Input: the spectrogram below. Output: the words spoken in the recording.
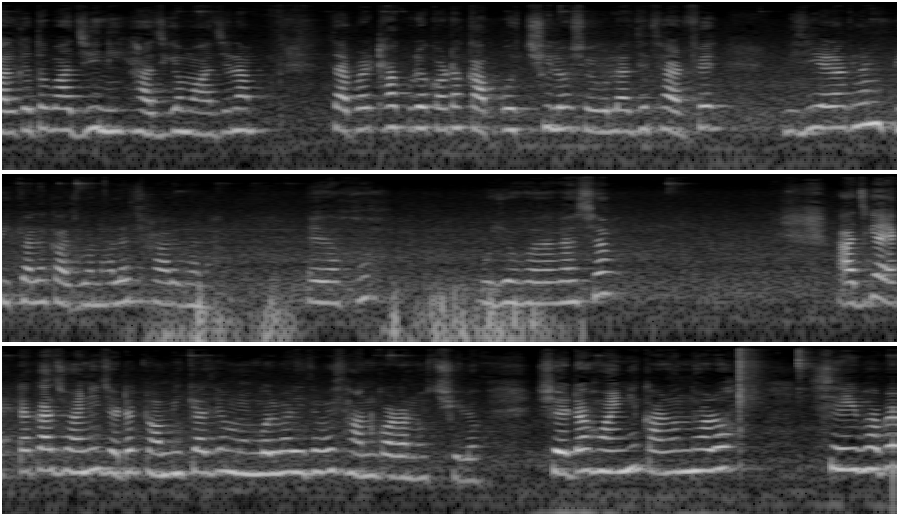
কালকে তো বাজিনি, আজকে মাজলাম। তারপরে ঠাকুরের কটা কাপড় ছিল, সেগুলো আজকে সার্ফে ভিজিয়ে রাখলাম, বিকালে কাচবো, নাহলে ছাড়বে না। এরকম পুজো হয়ে গেছে। আজকে একটা কাজ হয়নি, যেটা টমি কাজে মঙ্গলবার হিসেবে স্নান করানো ছিল। সেটা হয়নি, কারণ ধরো সেইভাবে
